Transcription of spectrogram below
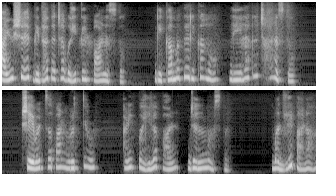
आयुष्य हे विधात्याच्या वहीतील पान असतं. रिकामं ते रिकामं लिहिलं तर छान असतं. शेवटचं पान मृत्यू आणि पहिलं पान जन्म असतं. मधली पानं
